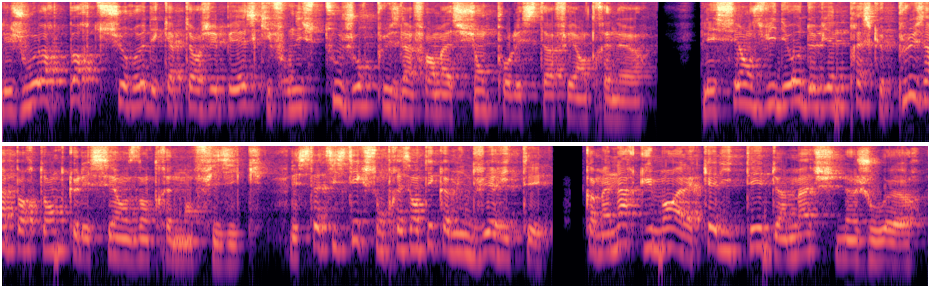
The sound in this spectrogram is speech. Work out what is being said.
Les joueurs portent sur eux des capteurs GPS qui fournissent toujours plus d'informations pour les staffs et entraîneurs. Les séances vidéo deviennent presque plus importantes que les séances d'entraînement physique. Les statistiques sont présentées comme une vérité, comme un argument à la qualité d'un match d'un joueur.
